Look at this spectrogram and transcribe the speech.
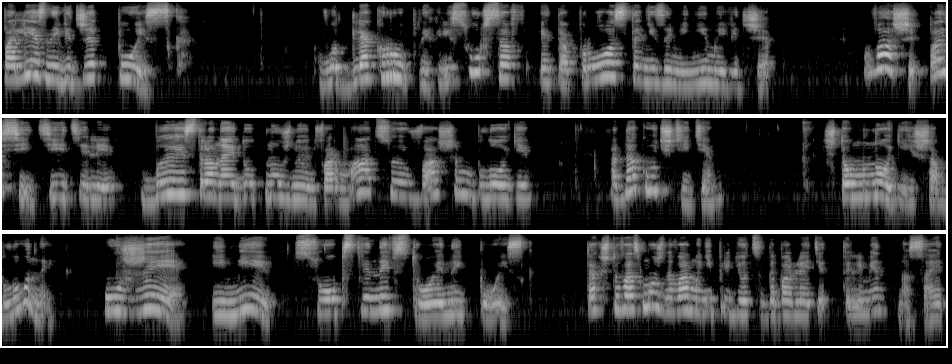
Полезный виджет «Поиск» Вот для крупных ресурсов это просто незаменимый виджет. Ваши посетители быстро найдут нужную информацию в вашем блоге. Однако учтите, что многие шаблоны уже имеют собственный встроенный поиск. Так что, возможно, вам и не придется добавлять этот элемент на сайт.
